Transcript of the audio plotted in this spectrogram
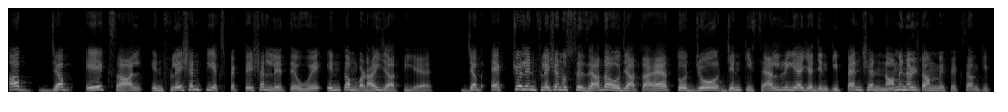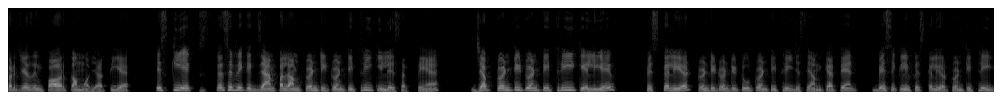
अब जब एक साल इन्फ्लेशन की एक्सपेक्टेशन लेते हुए इनकम बढ़ाई जाती है, जब एक्चुअल इन्फ्लेशन उससे ज़्यादा हो जाता है तो जो जिनकी सैलरी है या जिनकी पेंशन नॉमिनल टर्म में फिक्स है, उनकी परचेजिंग पावर कम हो जाती है। इसकी एक स्पेसिफिक एग्ज़ाम्पल हम 2023 की ले सकते हैं। जब 2023 के लिए फ़िज़िकल ईयर 2022-23 जिसे हम कहते हैं बेसिकली फ़िज़िकल ईयर 23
